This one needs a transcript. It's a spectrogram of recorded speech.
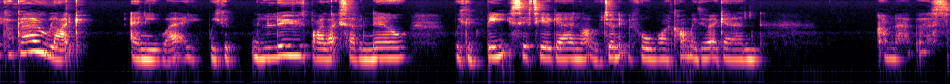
It could go like any way. We could lose by like 7-0. We could beat City again, like we've done it before, why can't we do it again? I'm nervous.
